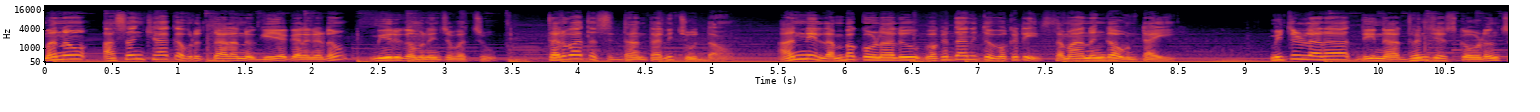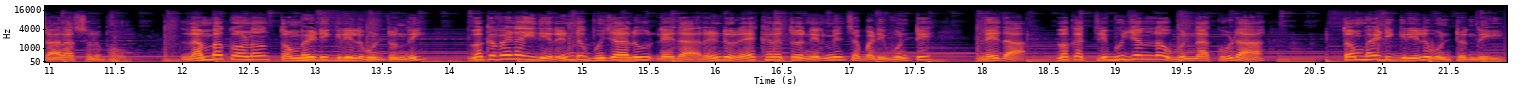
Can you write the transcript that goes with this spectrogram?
మనం అసంఖ్యాక వృత్తాలను గీయగలగడం మీరు గమనించవచ్చు. తర్వాత సిద్ధాంతాన్ని చూద్దాం. అన్ని లంబకోణాలు ఒకదానితో ఒకటి సమానంగా ఉంటాయి. మిత్రులారా దీన్ని అర్థం చేసుకోవడం చాలా సులభం. లంబకోణం తొంభై డిగ్రీలు ఉంటుంది. ఒకవేళ ఇది రెండు భుజాలు లేదా రెండు రేఖలతో నిర్మించబడి ఉంటే లేదా ఒక త్రిభుజంలో ఉన్నా కూడా తొంభై డిగ్రీలు ఉంటుంది.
